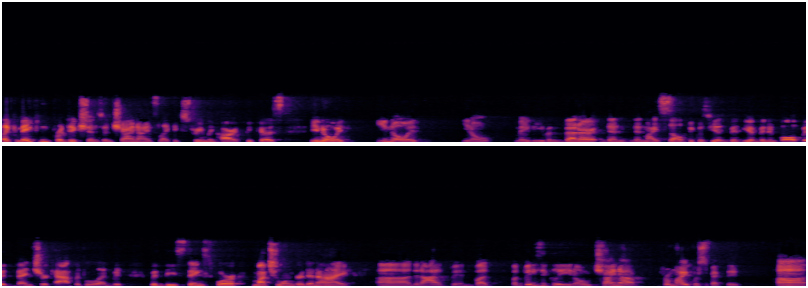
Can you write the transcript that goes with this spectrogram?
like making predictions in China it's like extremely hard because you know it, you know it, you know, maybe even better than than myself because you have been you have been involved with venture capital and with with these things for much longer than I uh, that I've been. But but basically, you know, China, from my perspective, uh,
